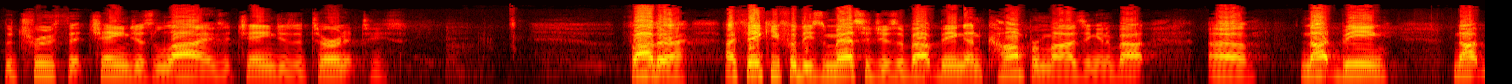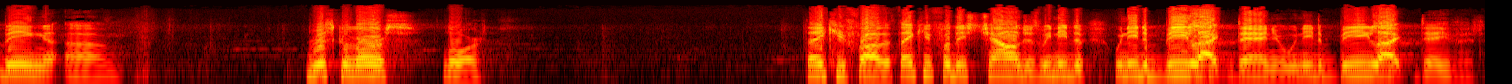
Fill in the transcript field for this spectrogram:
the truth that changes lives, it changes eternities. Father, I, I thank you for these messages about being uncompromising and about uh, not being, not being uh, risk averse, Lord. Thank you, Father. Thank you for these challenges. We need, to, we need to be like Daniel. We need to be like David.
